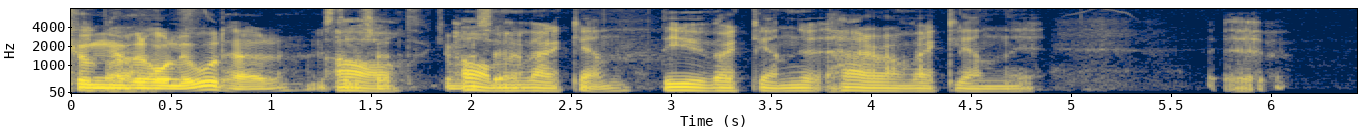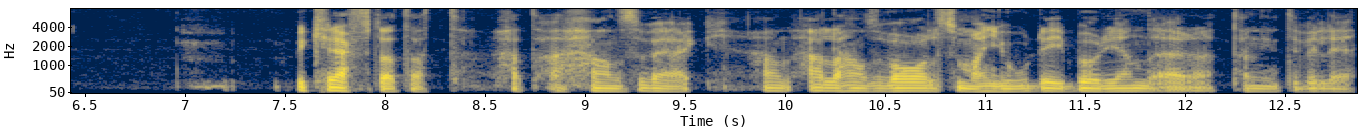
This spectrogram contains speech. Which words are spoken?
Kung över Hollywood här, i stort ja, sett, kan man ja säga. men verkligen. Det är ju verkligen, här har han verkligen eh, bekräftat att, att hans väg, han, alla hans val som han gjorde i början där, att han inte ville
